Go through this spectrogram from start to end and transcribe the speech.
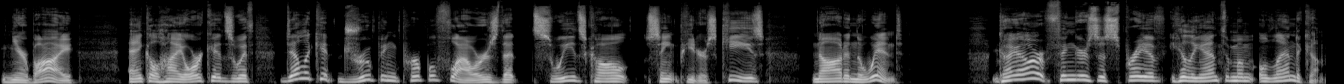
Nearby, ankle high orchids with delicate drooping purple flowers that Swedes call St. Peter's Keys nod in the wind. Gaillard fingers a spray of Helianthemum oelandicum,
